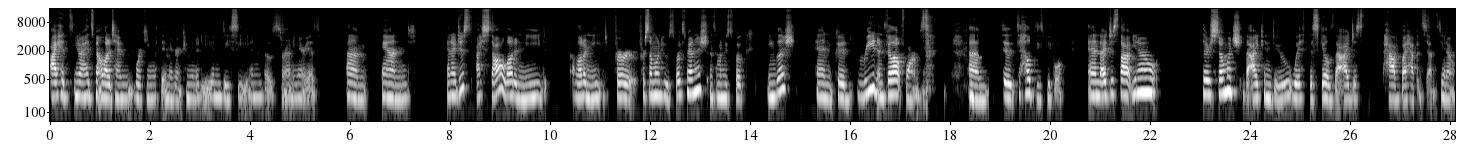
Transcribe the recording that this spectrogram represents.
I had, you know, I had spent a lot of time working with the immigrant community in DC and those surrounding areas, um, and and I just I saw a lot of need, a lot of need for for someone who spoke Spanish and someone who spoke English and could read and fill out forms um, to to help these people. And I just thought, you know, there's so much that I can do with the skills that I just have by happenstance, you know,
